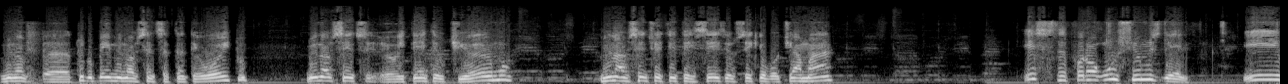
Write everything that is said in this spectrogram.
19, eh, tudo bem em 1978, 1980 eu te amo, 1986 eu sei que eu vou te amar. Esses foram alguns filmes dele. E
